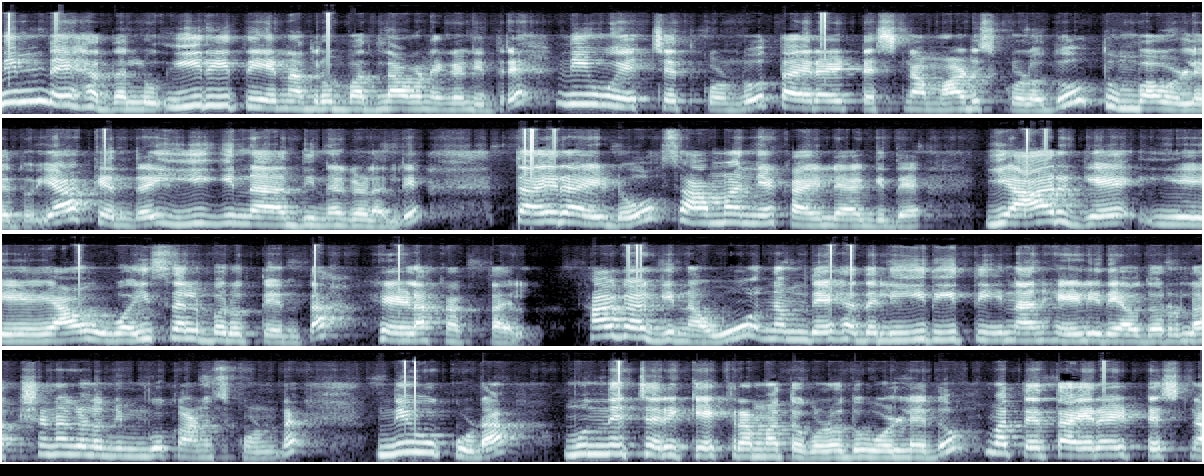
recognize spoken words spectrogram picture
ನಿಮ್ಮ ದೇಹದಲ್ಲೂ ಈ ರೀತಿ ಏನಾದರೂ ಬದಲಾವಣೆಗಳಿದ್ರೆ ನೀವು ಎಚ್ಚೆತ್ಕೊಂಡು ಥೈರಾಯ್ಡ್ ಟೆಸ್ಟ್ನ ಮಾಡಿಸ್ಕೊಳ್ಳೋದು ತುಂಬಾ ಒಳ್ಳೆಯದು ಯಾಕೆಂದ್ರೆ ಈಗಿನ ದಿನಗಳಲ್ಲಿ ಥೈರಾಯ್ಡು ಸಾಮಾನ್ಯ ಕಾಯಿಲೆ ಆಗಿದೆ. ಯಾರಿಗೆ ಯಾವ ವಯಸ್ಸಲ್ಲಿ ಬರುತ್ತೆ ಅಂತ ಹೇಳಕ್ಕಾಗ್ತಾ ಇಲ್ಲ. ಹಾಗಾಗಿ ನಾವು ನಮ್ಮ ದೇಹದಲ್ಲಿ ಈ ರೀತಿ ನಾನು ಹೇಳಿದ ಯಾವ್ದಾದ್ರು ಲಕ್ಷಣಗಳು ನಿಮಗೂ ಕಾಣಿಸ್ಕೊಂಡ್ರೆ ನೀವು ಕೂಡ ಮುನ್ನೆಚ್ಚರಿಕೆ ಕ್ರಮ ತಗೊಳ್ಳೋದು ಒಳ್ಳೆಯದು ಮತ್ತೆ ಥೈರಾಯ್ಡ್ ಟೆಸ್ಟ್ನ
